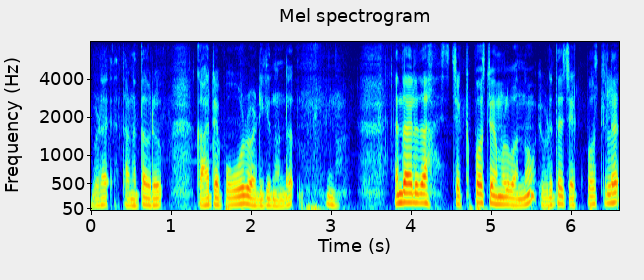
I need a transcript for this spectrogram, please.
ഇവിടെ തണുത്ത ഒരു കാറ്റ് എപ്പോഴും അടിക്കുന്നുണ്ട്. എന്തായാലും ഇതാ ചെക്ക് പോസ്റ്റ് നമ്മൾ വന്നു. ഇവിടുത്തെ ചെക്ക് പോസ്റ്റിൽ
